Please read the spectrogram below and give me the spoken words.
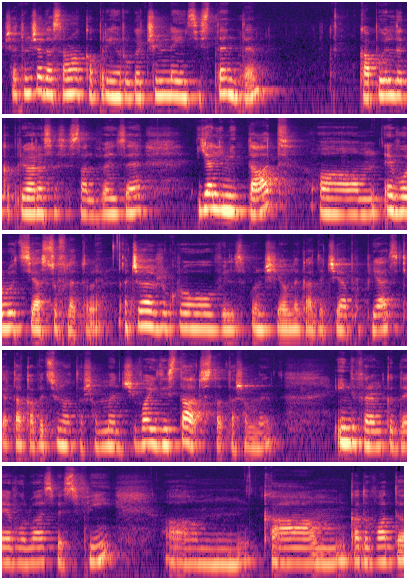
Și atunci a dat seama că prin rugăciunile insistente, ca puiul de căprioară să se salveze, i-a limitat um, evoluția sufletului. Același lucru vi-l spun și eu legat de cei apropiați, chiar dacă aveți un atașament și va exista acest atașament, indiferent cât de evoluați veți fi, um, ca, ca dovadă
